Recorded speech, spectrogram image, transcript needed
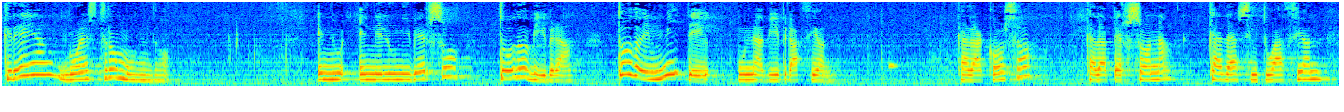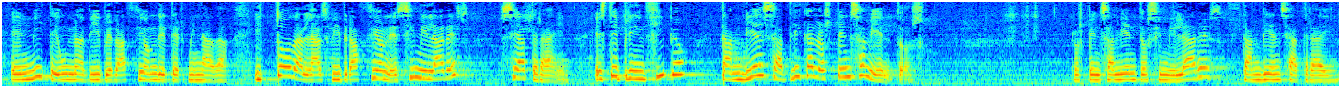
crean nuestro mundo. En, el universo todo vibra, todo emite una vibración. Cada cosa, cada persona, cada situación emite una vibración determinada y todas las vibraciones similares se atraen. Este principio también se aplica a los pensamientos. Los pensamientos similares también se atraen.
